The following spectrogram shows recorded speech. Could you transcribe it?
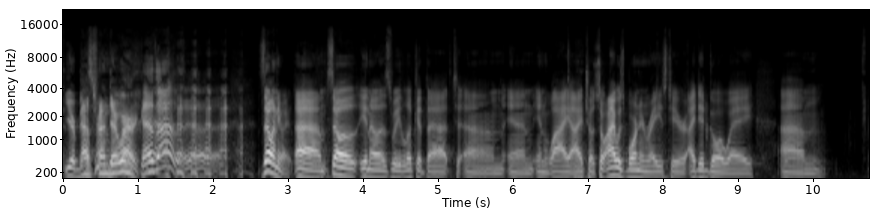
your best friend at work. Yeah. So anyway, um, so you know, as we look at that um, and and why I chose, so I was born and raised here. I did go away, um,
